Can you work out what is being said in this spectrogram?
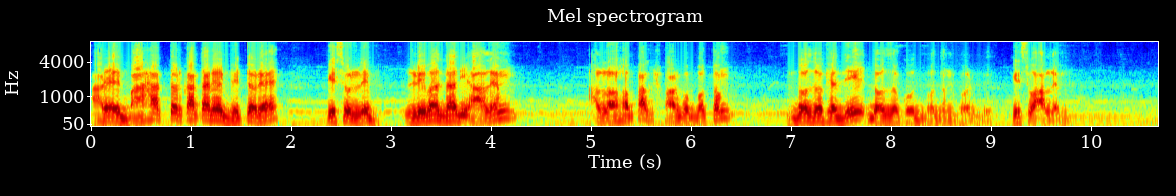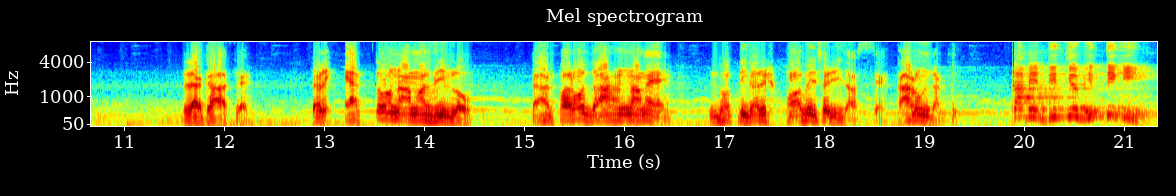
আর এই বাহাত্তর কাতারের ভিতরে কিছু লিব- লিবাসধারী আলেম আল্লাহ পাক সর্বপ্রথম দোজকে দিয়ে দোজক উদ্বোধন করবে, কিছু আলেম। লেখা আছে। তাহলে এত নামাজি লোক, তারপরও জাহান নামে ধর্তিকারী সবই চলে যাচ্ছে। কারণটা কি? দ্বিতীয় ভিত্তি কি?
